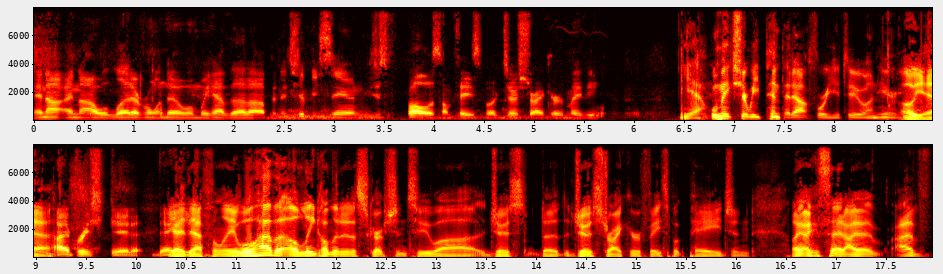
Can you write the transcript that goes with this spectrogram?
And I and I will let everyone know when we have that up, and it should be soon. You just follow us on Facebook, Joe Striker Movie. Yeah, we'll make sure we pimp it out for you too on here. oh yeah. I appreciate it. Thank yeah, you. definitely. We'll have a, a link on the description to uh, Joe the, the Joe Striker Facebook page, and like I said, I I've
